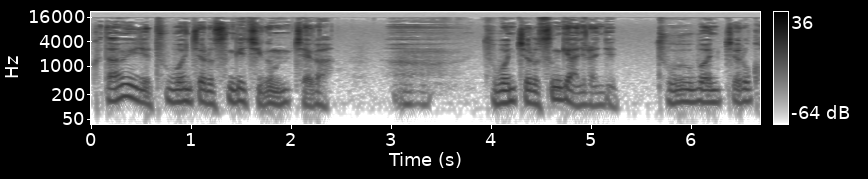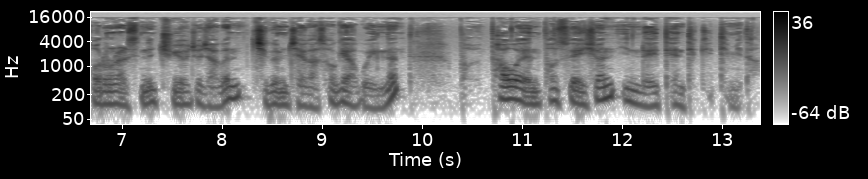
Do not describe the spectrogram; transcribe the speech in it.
그 다음에 이제 두 번째로 쓴 게 지금 제가 어, 두 번째로 쓴 게 아니라 이제 두 번째로 거론할 수 있는 주요 저작은 지금 제가 소개하고 있는 Power and Persuasion in Late Antiquity입니다.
